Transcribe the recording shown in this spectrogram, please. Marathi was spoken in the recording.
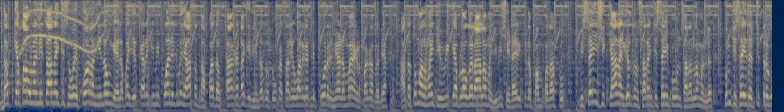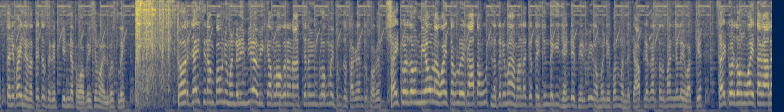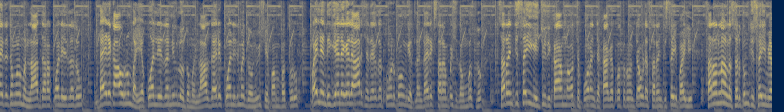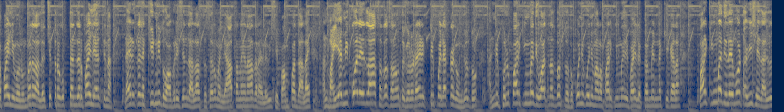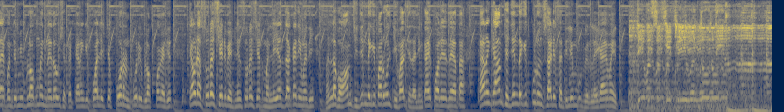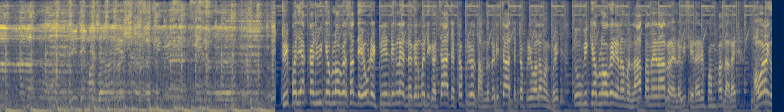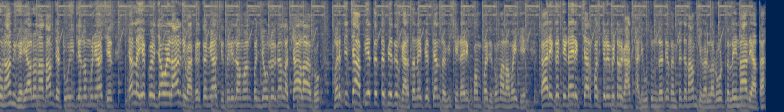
धपक्या पावलांनी चालायची सवय पोरांनी लावून घ्यायला पाहिजे कारण की मी कॉलेजमध्ये असा धप्पा धप टांगा टाकी हिंडत होतो का सारे वर्गातले पोर मॅडम माझ्याकडे बघत होत्या. आता तुम्हाला माहिती आहे विक्या ब्लॉगर आला म्हणजे विषय डायरेक्ट तिथं पंपत असतो. मी सही शिक्के आणायला गेलो सरांची सही पाहून सरांना म्हणलं तुमची सही जर चित्रगुप्ताने पाहिली ना त्याच्या सगळं किडण्यात ऑपरेशन व्हायला बसलंय. तर जय श्रीराम पाहुणे मंडळी मी विका ब्लॉगर आणि आजच्या नवीन ब्लॉगमध्ये तुमचं सगळ्यांचं स्वागत. साईट वर जाऊन मी एवढा वैतागलोय का आता उठलं तरी माझ्या मनात येतं जिंदगी झेंडे फिरबी घमंडे पण म्हणलं ते आपल्या करताच बांधलेलं आहे वाक्य. साईट वर जाऊन वायताग आलाय त्याच्यामुळे म्हणलं आज जरा कॉलेजला जाऊ. डायरेक्ट आवरून भाई कॉलेजला निघलो होतो म्हणलं आज डायरेक्ट कॉलेजमध्ये जाऊन विषय पंपत करू. पहिल्यांदा गेल्या गेल्या आरशात एकदा तोंड पाहून घेतलं आणि डायरेक्ट सरांपाशी जाऊन बसलो. सरांची सही घ्यायची होती. कामावरच्या पोरांच्या कागदपत्रावर तेवढ्या सरांची सही पाहिली. सरांना आलं सर तुमची सही मी पाहिली म्हणून. बरं झालं. चित्रगुप्ताने जर पाहिली असती ना डायरेक्ट त्याच्या किडनीत ऑपरेशन झालं असतं. सर म्हणले आता नाही नाद राहिला विषय पंपात झालाय. आणि भैया मी कॉलेजला असा तसा नव्हतं गेलो. डायरेक्ट ट्रिपल एक्का घेऊन गेलो आणि मी फुल पार्किंगमध्ये वाजनात बसलो होतो. कोणी कोणी मला पार्किंगमध्ये पाहिलं कमेंट नक्की करा. पार्किंगमध्ये लय मोठा विषय झालेला आहे पण ते मी ब्लॉकमध्ये नाही जाऊ शकत कारण की कॉलेजचे पोरण पोरी ब्लॉक बघायचे तेवढ्या सुरज शेठ भेटले सुरज शेठ म्हणले येत जा कधी मध्ये म्हणलं भाऊ आमची जिंदगी फार उलटी फालती झाली काय कॉलेजला येता कारण की आमच्या जिंदगीत कुठून साडेसाती लिंबू फिरलंय काय माहीत? ट्रिपल एक्का आणि विके ब्लॉगर सध्या एवढे ट्रेंडिंगला आहेत नगरमध्ये का? चहाच्या टपरीवर थांबलं तरी चहाच्या टपरीवाला म्हणतोय तू विके ब्लॉगर आहे ना म्हणलं आता नाही ना राहिला विषय डायरेक्ट पंपात झालाय. फवारा घेऊन आम्ही घरी आलो ना आता आमच्या टोळीतले नमुने असे आहेत. त्यांना एक वेळ जेवायला अर्धी भाकर कमी असली तरी जमान पण जेवल्यावर त्यांना चहा लागतो बरं ते चहा पियत तर पियतात घरचा नाही पियत त्यांचा विषय डायरेक्ट पंपात आहे मला माहितीये कार्यकर्ते डायरेक्ट चार पाच किलोमीटर घाट खाली उतरून जातात आणि त्याच्यात आमच्याकडला रोड तर लई ना दे आता.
